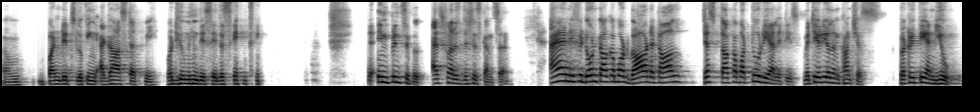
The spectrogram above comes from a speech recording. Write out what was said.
um, pundits looking aghast at me. What do you mean they say the same thing? in principle, as far as this is concerned. And if you don't talk about God at all, just talk about two realities, material and conscious, Prakriti and you,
